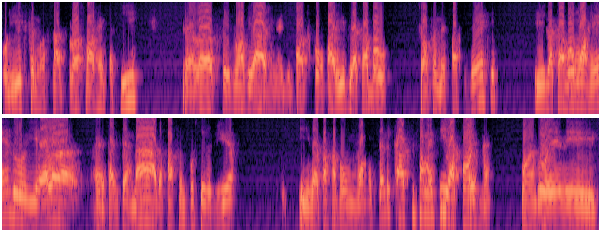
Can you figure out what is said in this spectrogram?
política, numa cidade próxima a gente aqui ela fez uma viagem né, de moto com o marido e acabou sofrendo esse acidente e ele acabou morrendo e ela está é, tá internada, passando por cirurgia e vai passar por um momento delicado, principalmente após, né? Quando ele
